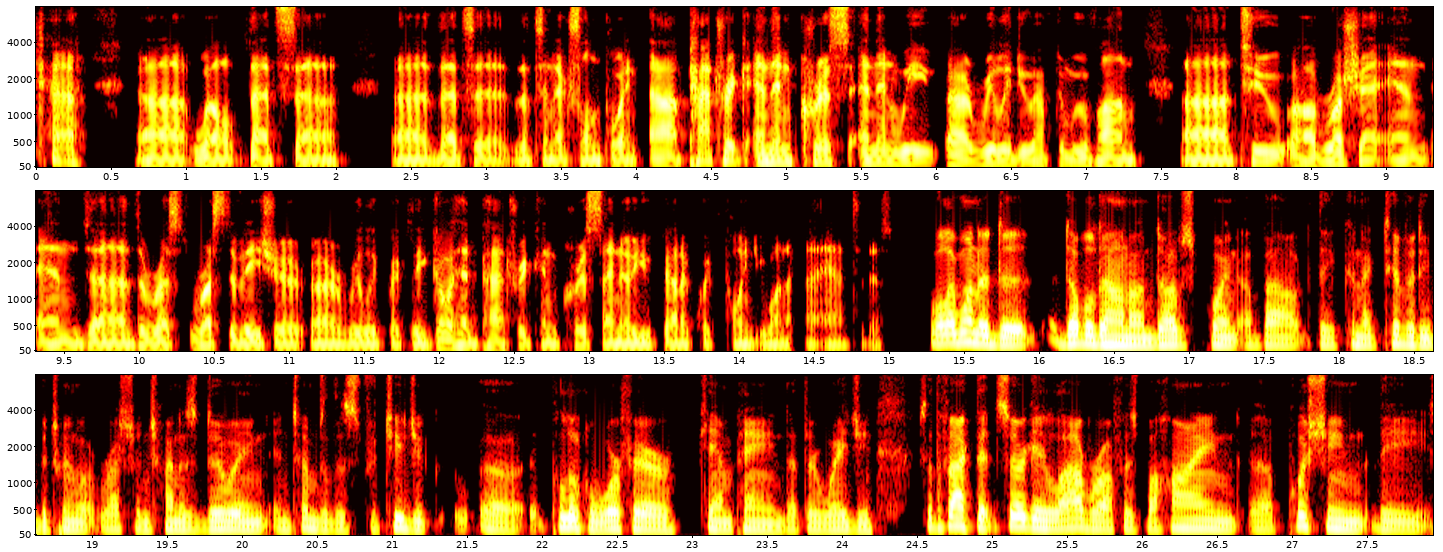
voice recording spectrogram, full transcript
uh, well, that's uh, uh, that's a that's an excellent point, uh, Patrick, and then Chris, and then we uh, really do have to move on uh, to uh, Russia and and the rest rest of Asia really quickly. Go ahead, Patrick and Chris. I know you've got a quick point you want to add to this. Well, I wanted to double down on Dov's point about the connectivity between what Russia and China is doing in terms of the strategic political warfare campaign that they're waging. So the fact that Sergei Lavrov is behind pushing the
